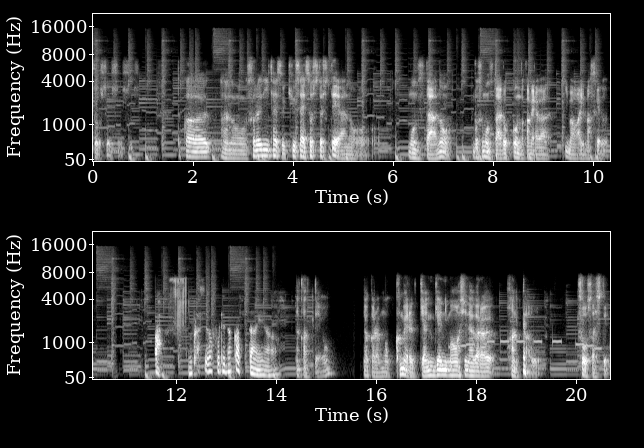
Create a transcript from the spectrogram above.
そうそうそうそう。とか、あの、それに対する救済措置として、あの、モンスターの、ボスモンスターロックオンのカメラが今はありますけど、昔はそれなかったんや。なかったよ。だからもうカメラギャンギャンに回しながらハンターを操作して、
